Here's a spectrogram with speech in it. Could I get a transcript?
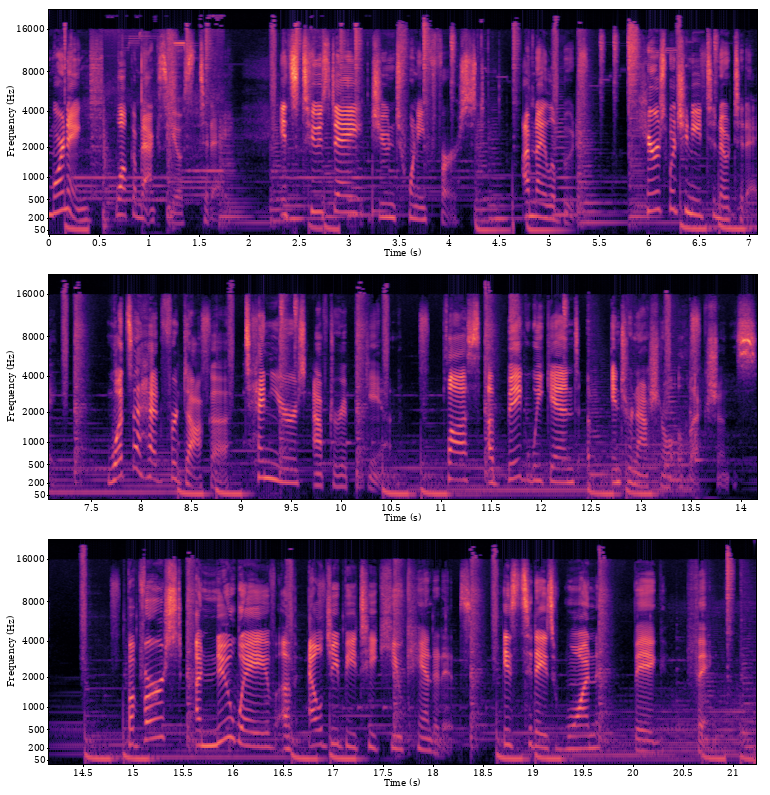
morning. Welcome to Axios today. It's Tuesday, June 21st. I'm Niala Boodhoo. Here's what you need to know today. What's ahead for DACA 10 years after it began? Plus, a big weekend of international elections. But first, a new wave of LGBTQ candidates is today's one big thing.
